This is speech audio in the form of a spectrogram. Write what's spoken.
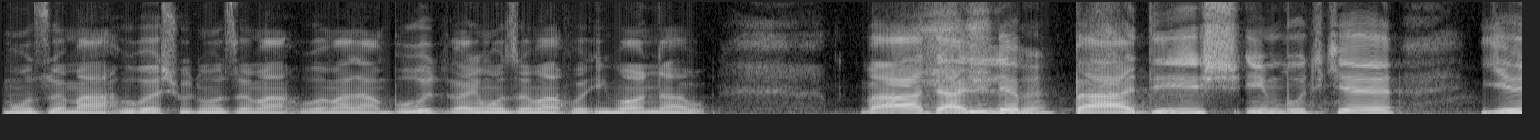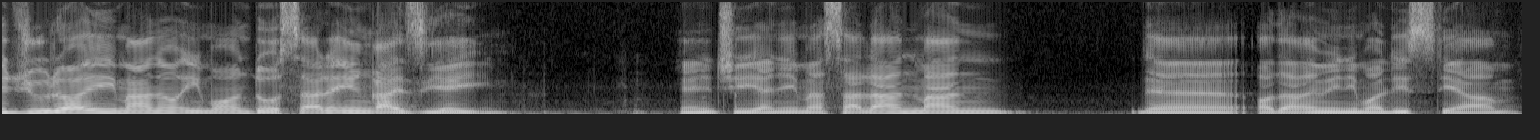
موضوع محبوبش بود موضوع محبوب منم بود ولی موضوع محبوب ایمان نبود. و دلیل شده؟ بعدیش این بود که یه جورایی من و ایمان دو سر این قضیه ایم. یعنی چی؟ یعنی مثلا من آدم مینیمالیستی هم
